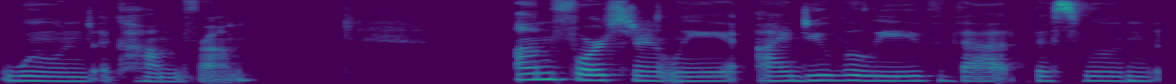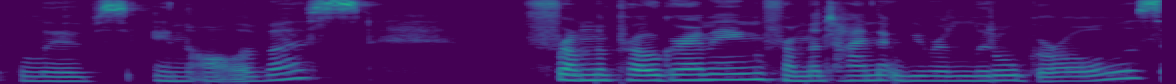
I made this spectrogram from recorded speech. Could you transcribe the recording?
wound come from? Unfortunately, I do believe that this wound lives in all of us. From the programming, from the time that we were little girls,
